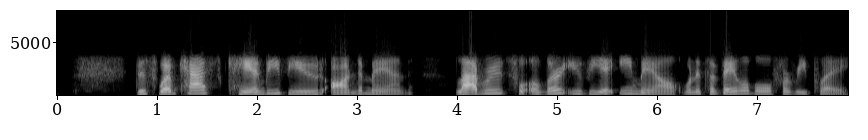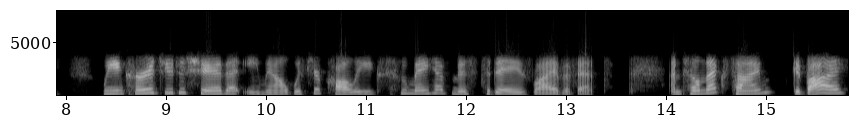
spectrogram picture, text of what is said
This webcast can be viewed on demand. LabRoots will alert you via email when it's available for replay. We encourage you to share that email with your colleagues who may have missed today's live event. Until next time, goodbye.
